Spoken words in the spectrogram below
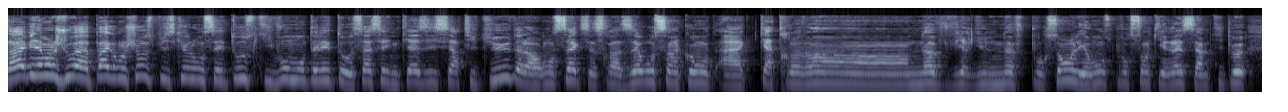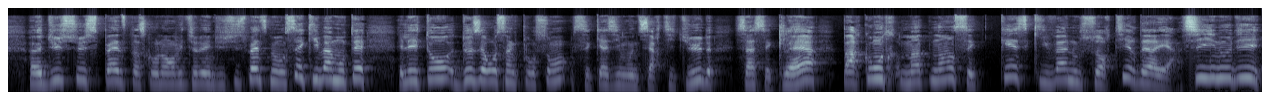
Ça va évidemment jouer à pas grand chose puisque l'on sait tous qu'ils vont monter les taux. Ça, c'est une quasi certitude. Alors, on sait que ce sera 0,50 à 89,9%. Les 11% qui restent, c'est un petit peu euh, du suspense parce qu'on a envie de se donner du suspense. Mais on sait qu'il va monter les taux de 0,5%. C'est quasiment une certitude. Ça, c'est clair. Par contre, maintenant, c'est qu'est-ce qui va nous sortir derrière S'il nous dit,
